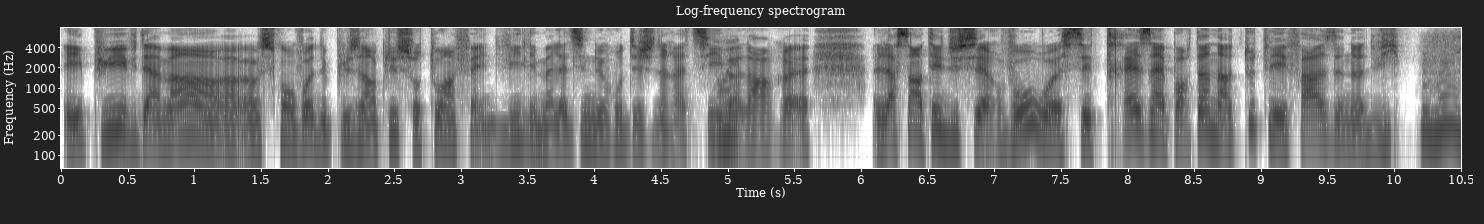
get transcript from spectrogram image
et puis évidemment, ce qu'on voit de plus en plus, surtout en fin de vie, les maladies neurodégénératives. Alors, la santé du cerveau, c'est très important dans toutes les phases de notre vie. Mmh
